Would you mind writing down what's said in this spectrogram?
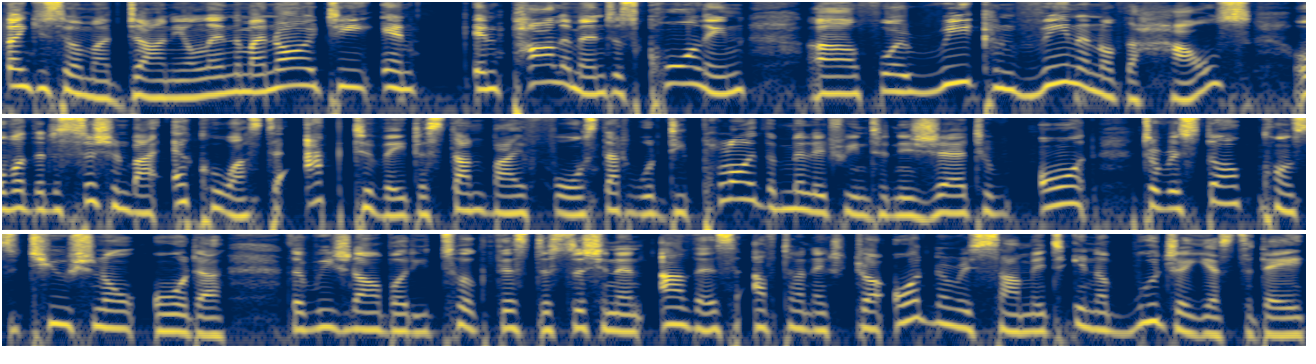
Thank you so much, Daniel. And the minority in in Parliament is calling uh, for a reconvening of the House over the decision by ECOWAS to activate a standby force that would deploy the military into Niger to, or, to restore constitutional order. The regional body took this decision and others after an extraordinary summit in Abuja yesterday.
